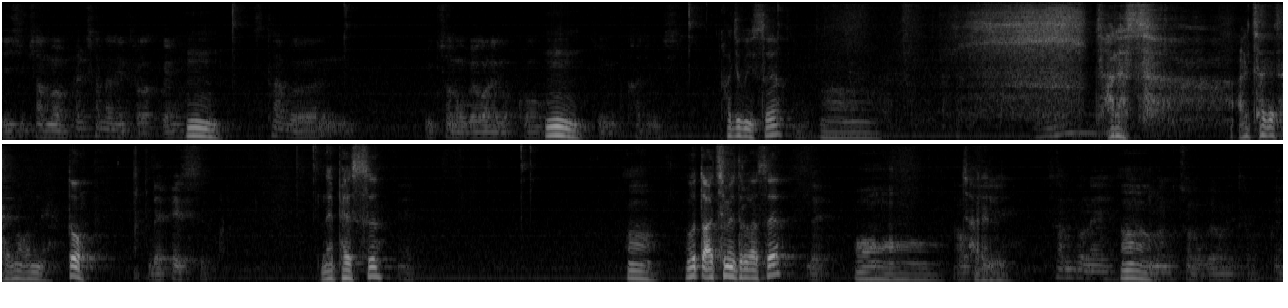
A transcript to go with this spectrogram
23만 8천 원에 들어갔고요. 음, 6,500원에 놓고 음. 지금 가지고 있어요. 가지고 있어요? 어. 잘했어. 알차게 잘 먹었네. 또, 네페스 네페스? 어, 이것도 아침에 들어갔어요? 네. 어, 9시 잘했네. 3분에 어. 29,500원에 들어갔고요.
